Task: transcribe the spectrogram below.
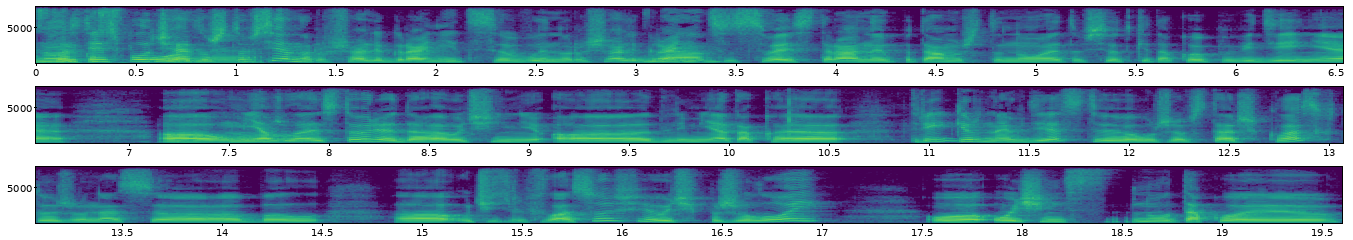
Ну, настолько здесь получается, спорная. что все нарушали границы. Вы нарушали Да. границы с своей стороны, потому что, ну, это все-таки такое поведение. А, у меня была история, да, очень а, для меня такая триггерная в детстве, уже в старших классах тоже. У нас а, был а, учитель философии, очень пожилой, очень, ну, такой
